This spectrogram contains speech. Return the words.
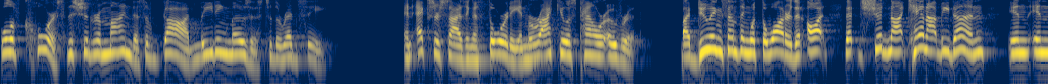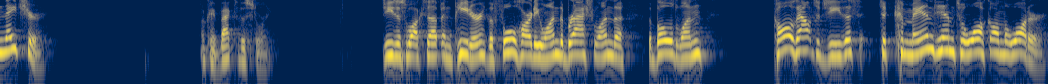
well, of course, this should remind us of God leading Moses to the Red Sea and exercising authority and miraculous power over it by doing something with the water that ought, that should not, cannot be done in, in nature. Okay, back to the story. Jesus walks up, and Peter, the foolhardy one, the brash one, the, the bold one, calls out to Jesus to command him to walk on the water.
